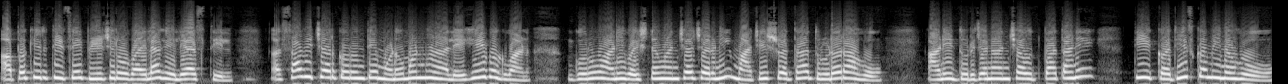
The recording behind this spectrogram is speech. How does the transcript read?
अपकीर्तीचे बीज रोवायला गेले असतील. असा विचार करून ते मनोमन म्हणाले हे भगवान गुरु आणि वैष्णवांच्या चरणी माझी श्रद्धा दृढ राहो आणि दुर्जनांच्या उत्पाताने ती कधीच कमी न हो.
